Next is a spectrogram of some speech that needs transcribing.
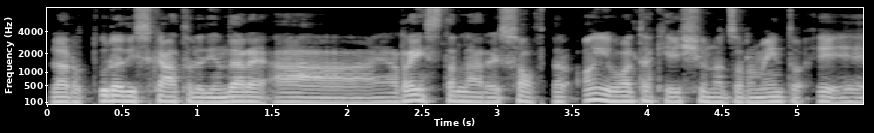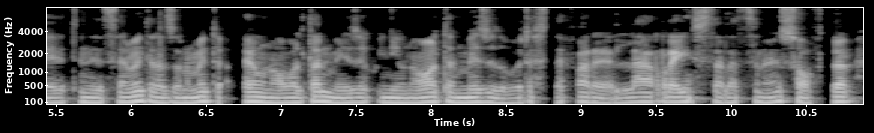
la rottura di scatole di andare a reinstallare il software ogni volta che esce un aggiornamento e tendenzialmente l'aggiornamento è una volta al mese, quindi una volta al mese dovreste fare la reinstallazione del software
